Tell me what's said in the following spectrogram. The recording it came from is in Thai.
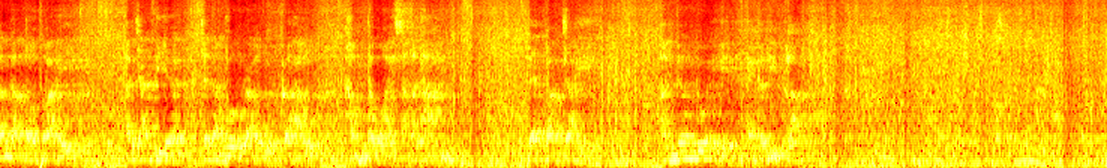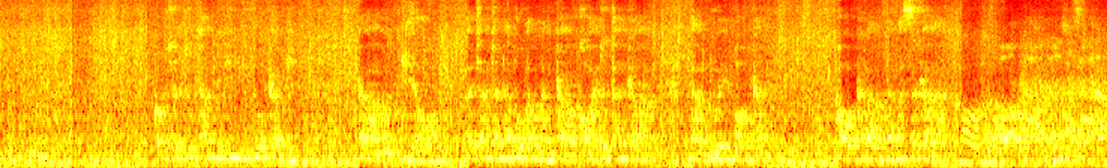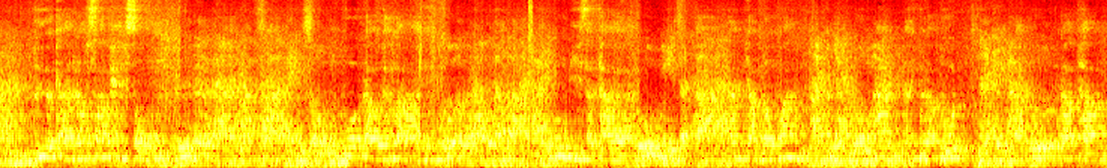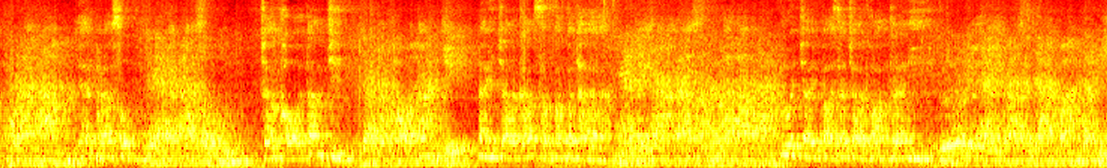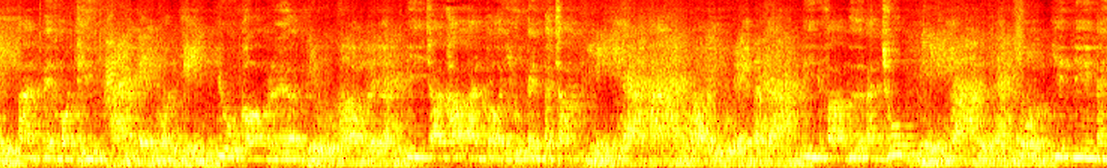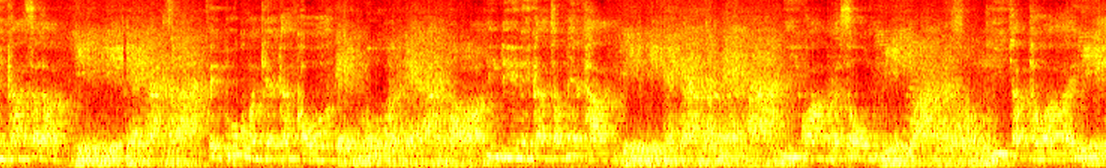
ลำดับต่อไป อาจารย์เตียจะนำพวกเรากล่าวคำถวายสังฆทาน และปัจจัย อันเนื่องด้วยเหตุแห่งกรณีกลับก็เชิญทุกท่านในที่นี้ร่วมกับกล่าวเดี๋ยว อาจารย์จะนำพวกเรานำกล่าวขอให้ทุกท่านกล่าวตามด้วยพร้อมกัน ขอกราบนมัสการขอขอกราบ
